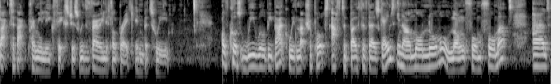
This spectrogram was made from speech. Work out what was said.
back to back Premier League fixtures with very little break in between. Of course, we will be back with match reports after both of those games in our more normal long form format. And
